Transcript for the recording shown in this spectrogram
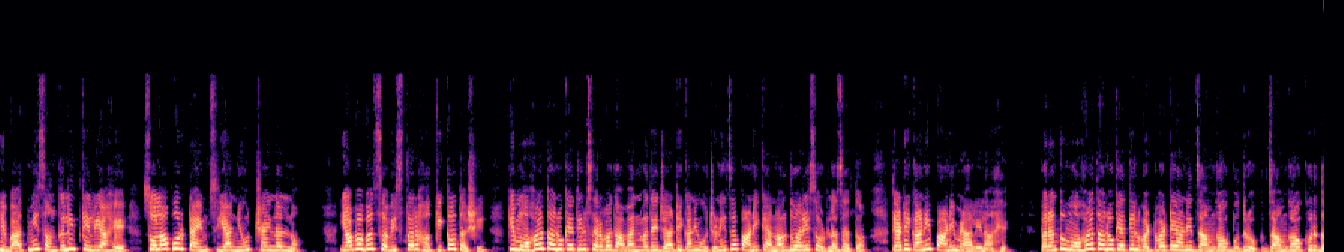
ही बातमी संकलित केली आहे सोलापूर टाइम्स या न्यूज चॅनलनं. याबाबत सविस्तर हकीकत अशी की मोहर तालुक्यातील सर्व गावांमध्ये ज्या ठिकाणी उजनीचं पाणी कॅनॉलद्वारे सोडलं जातं त्या ठिकाणी पाणी मिळालेलं आहे. परंतु मोहळ तालुक्यातील वटवटे आणि जामगाव बुद्रुक जामगाव खुर्द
